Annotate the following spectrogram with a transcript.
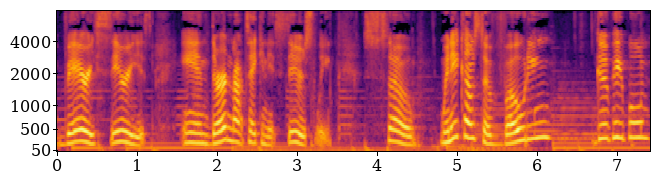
very serious and they're not taking it seriously. So, when it comes to voting, good people,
